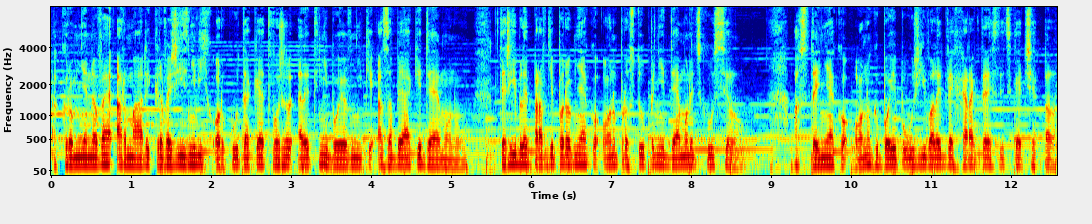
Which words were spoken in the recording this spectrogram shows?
a kromě nové armády krvežíznivých orků také tvořil elitní bojovníky a zabijáky démonů, kteří byli pravděpodobně jako on prostoupeni démonickou silou. A stejně jako on k boji používali dvě charakteristické čepele,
